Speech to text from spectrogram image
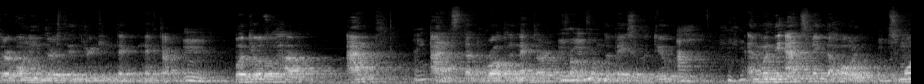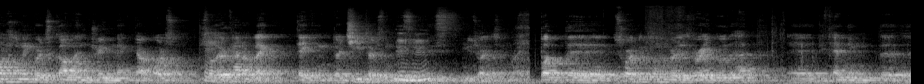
they're only interested in drinking ne- nectar. Mm. But you also have ant, Okay. ants that rob the nectar Mhm. from, from the base of the tube. Ah. And when the ants make the hole, small hummingbirds come and drink nectar also. Okay. So they're kind of like taking, they're cheaters in this, Mhm. this mutualism, right? But the sword-billed hummingbird is very good at uh, defending the, the,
